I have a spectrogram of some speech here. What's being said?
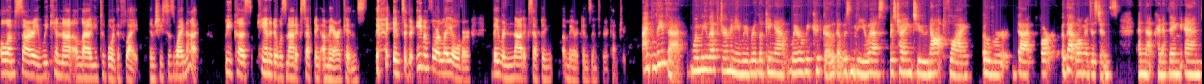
Oh, I'm sorry, we cannot allow you to board the flight. And she says, Why not? Because Canada was not accepting Americans into their, even for a layover, they were not accepting Americans into their country. I believe that. When we left Germany, we were looking at where we could go that was in the US. I was trying to not fly over that far, that long a distance and that kind of thing. And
